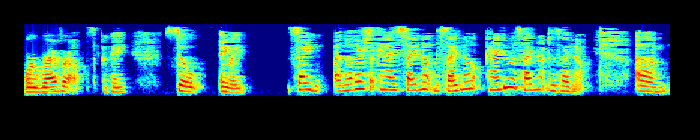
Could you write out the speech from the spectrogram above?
or wherever else. Okay. So anyway, side another can I side note the side note? Can I do a side note to side note? Um,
